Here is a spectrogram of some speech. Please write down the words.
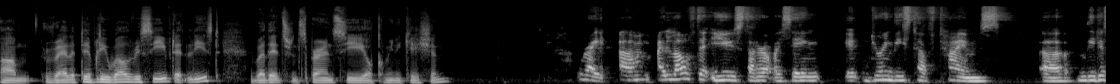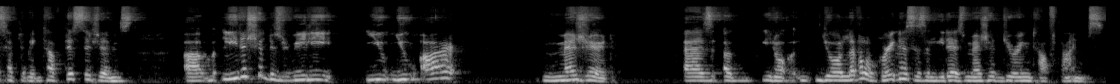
um, relatively well received, at least, whether it's transparency or communication? Right. Um, I love that you started out by saying it, during these tough times, uh, leaders have to make tough decisions. Uh, but leadership is really you. You are measured as a you know your level of greatness as a leader is measured during tough times,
